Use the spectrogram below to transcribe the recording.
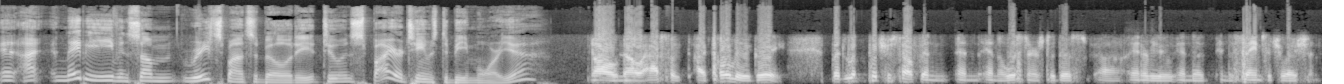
And, I, and maybe even some responsibility to inspire teams to be more. Yeah. No, no, absolutely. I totally agree. But look, put yourself in, in, in the listeners to this uh, interview in the in the same situation.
